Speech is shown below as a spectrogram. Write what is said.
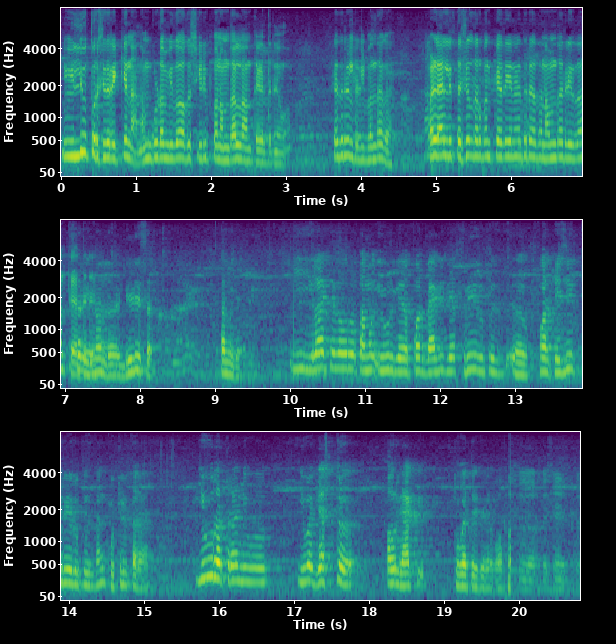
ನೀವು ಇಲ್ಲಿಯೂ ತೋರಿಸಿದ್ರಿ ಅಕ್ಕಿನ. ನಮ್ಮ ಗುಡಮ್ ಇದು, ಅದು ಸಿ ಡಿ ಪೋ ನಮ್ದಲ್ಲ ಅಂತ ಹೇಳಿದ್ರಿ ನೀವು. ಹೇಳಿದ್ರಿಲ್ರಿ ಇಲ್ಲಿ ಬಂದಾಗ? ಹಳ್ಳಿ ಅಲ್ಲಿ ತಹಶೀಲ್ದಾರ್ ಬಂದು ಕೇಳಿದ ಏನಿದ್ರಿ ಅದು ಅದು ರೀ ಇದು ಅಂತ ಹೇಳಿದ್ರಿ ಇನ್ನೊಂದು ಡಿ ಡಿ ಸರ್ ತಮಗೆ. ಈ ಇಲಾಖೆದವರು ತಮ್ಮ ಇವ್ರಿಗೆ ಫರ್ ಬ್ಯಾಗಿಗೆ three rupees for K G three ರುಪೀಸ್ದಂಗೆ ಕೊಟ್ಟಿರ್ತಾರೆ. ಇವ್ರ ಹತ್ರ ನೀವು ಇವಾಗ ಎಷ್ಟು ಅವ್ರಿಗೆ ಹಾಕಿ ತಗೋತಿದ್ದೀರಿ ಇದ್ದೀರಿ ವಾಪಸ್ ಪೆಸೆ ಐತ್ರಿ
